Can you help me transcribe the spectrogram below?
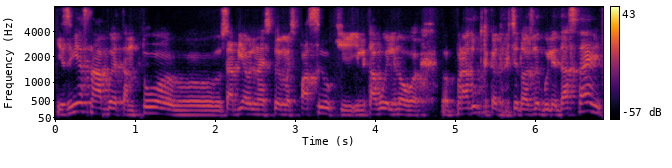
известно об этом, то э, объявленная стоимость посылки или того или иного э, продукта, который тебе должны были доставить,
